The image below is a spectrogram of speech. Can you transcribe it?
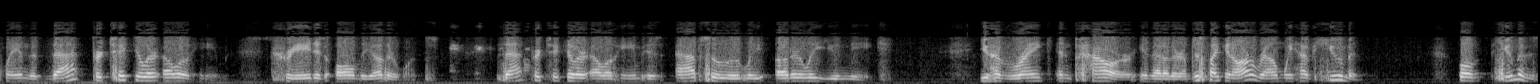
claim that that particular Elohim created all the other ones. That particular Elohim is absolutely, utterly unique. You have rank and power in that other realm. Just like in our realm, we have human. Well, humans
